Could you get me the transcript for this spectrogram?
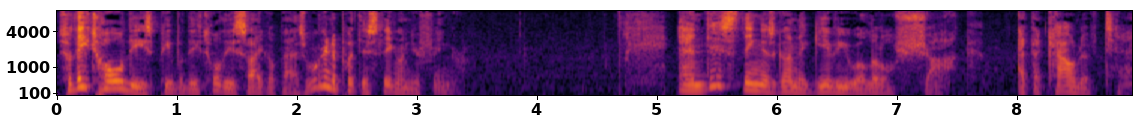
So they told these people, they told these psychopaths, we're going to put this thing on your finger. And this thing is going to give you a little shock at the count of 10.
